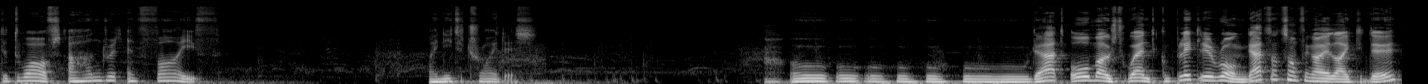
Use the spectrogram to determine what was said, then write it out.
The dwarves, 105. I need to try this. Oh, oh, oh, oh, oh, oh, that almost went completely wrong. That's not something I like to do.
